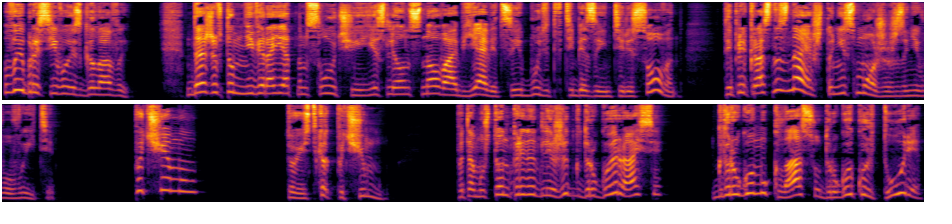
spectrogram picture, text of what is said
Выбрось его из головы. Даже в том невероятном случае, если он снова объявится и будет в тебе заинтересован, ты прекрасно знаешь, что не сможешь за него выйти. Почему? То есть как почему? Потому что он принадлежит к другой расе, к другому классу, другой культуре,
